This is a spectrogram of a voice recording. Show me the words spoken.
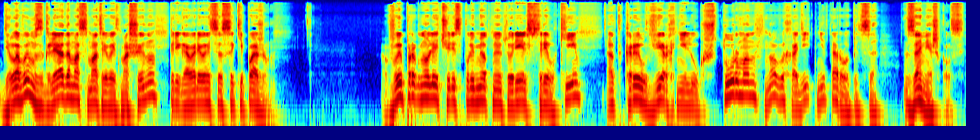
Деловым взглядом осматривает машину, переговаривается с экипажем. Выпрыгнули через пулеметную турель стрелки, открыл верхний люк штурман, но выходить не торопится — замешкался.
